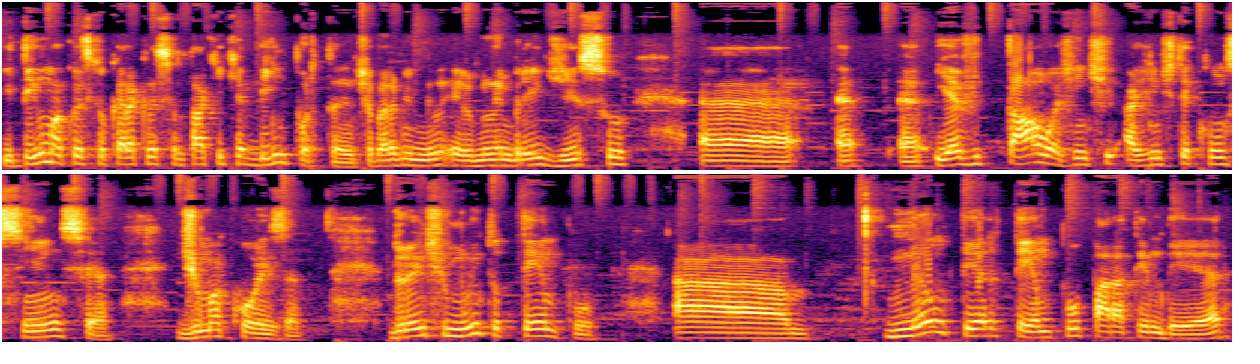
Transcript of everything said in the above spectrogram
E tem uma coisa que eu quero acrescentar aqui que é bem importante. Agora eu me lembrei disso, é, é, é, e é vital a gente, a gente ter consciência de uma coisa. Durante muito tempo, a, não ter tempo para atender,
